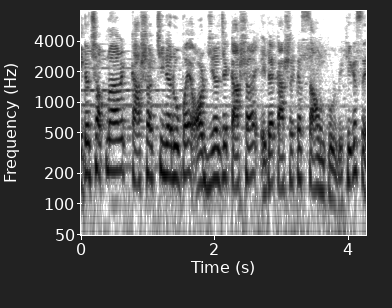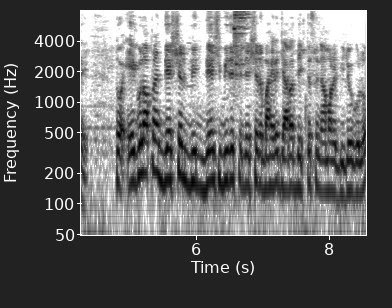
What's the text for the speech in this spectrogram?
এটা হচ্ছে আপনার কাঁসার চিনার উপায় অরিজিনাল যে কাঁসা, এটা কাঁসার একটা সাউন্ড করবে, ঠিক আছে? তো এগুলো আপনার দেশের দেশ বিদেশে, দেশের বাইরে যারা দেখতেছেন আমার ভিডিওগুলো,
